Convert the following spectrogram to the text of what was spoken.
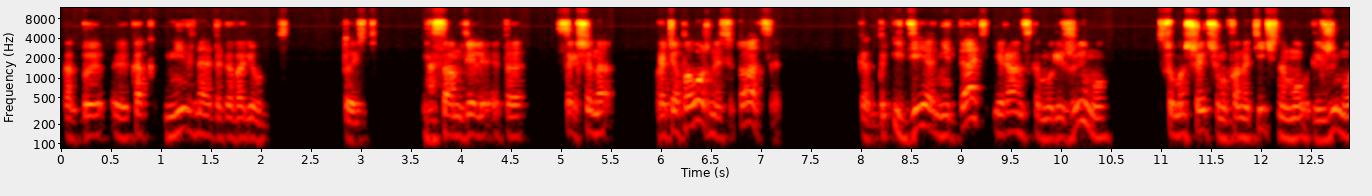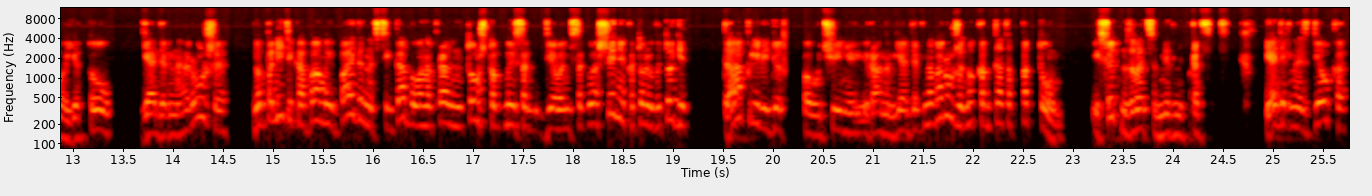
как бы э, как мирная договоренность. То есть на самом деле это совершенно противоположная ситуация. Как бы идея не дать иранскому режиму, сумасшедшему, фанатичному режиму аятол ядерное оружие, но политика Обамы и Байдена всегда была направлена на то, что мы делаем соглашение, которое в итоге, да, приведет к получению Ираном ядерного оружия, но когда-то потом. И все это называется мирный процесс. Ядерная сделка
